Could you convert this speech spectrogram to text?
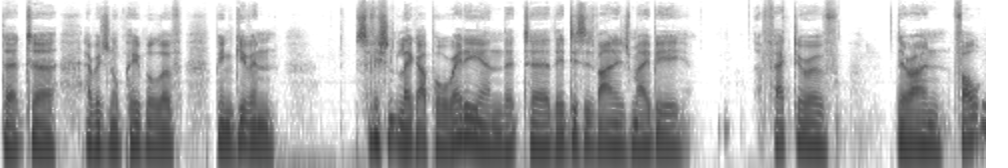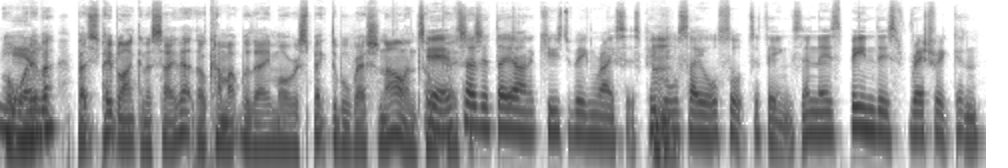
that uh, Aboriginal people have been given sufficient leg up already and that uh, their disadvantage may be a factor of their own fault or Yeah, whatever. But people aren't going to say that. They'll come up with a more respectable rationale in some yeah, cases. so that they aren't accused of being racist. People Mm. will say all sorts of things, and there's been this rhetoric and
